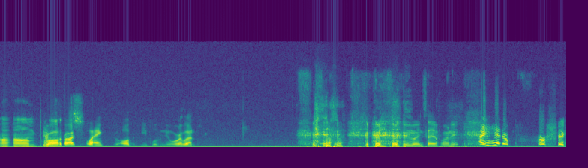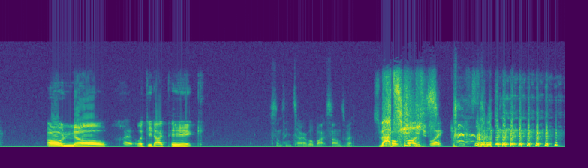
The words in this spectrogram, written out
um brought. Brought blank to all the people of New Orleans. Mine's kind of funny. I hit a perfect. Oh no! uh, What did I pick? Something terrible by the sounds of it. Nazis. Oh, blank.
